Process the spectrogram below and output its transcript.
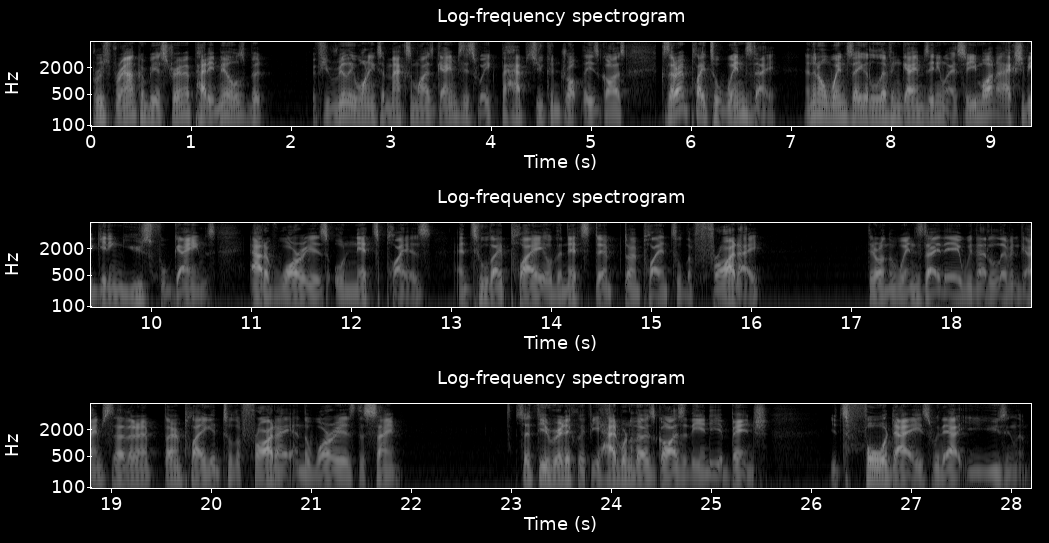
Bruce Brown can be a streamer. Patty Mills, but if you're really wanting to maximize games this week, perhaps you can drop these guys because they don't play till Wednesday. And then on Wednesday, you got 11 games anyway. So you might not actually be getting useful games out of Warriors or Nets players until they play, or the Nets don't, play until the Friday. They're on the Wednesday there with that 11 games. So they don't, they don't play again until the Friday, and the Warriors the same. So theoretically, if you had one of those guys at the end of your bench, it's four days without you using them,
